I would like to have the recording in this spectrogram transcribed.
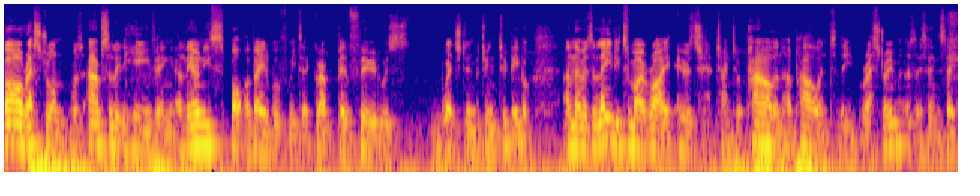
bar restaurant was absolutely heaving, and the only spot available for me to grab a bit of food was wedged in between two people. And there was a lady to my right who was ch- chatting to a pal, and her pal went to the restroom, as they say in the States.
